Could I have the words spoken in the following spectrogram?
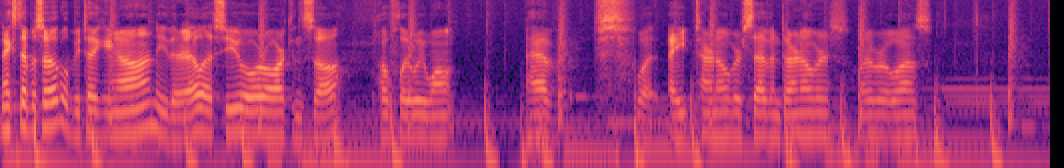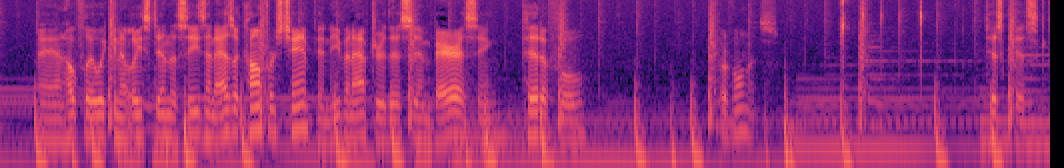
Next episode, we'll be taking on either LSU or Arkansas. Hopefully, we won't have, what, eight turnovers, seven turnovers, whatever it was. And hopefully, we can at least end the season as a conference champion, even after this embarrassing, pitiful performance. Tisk tisk.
